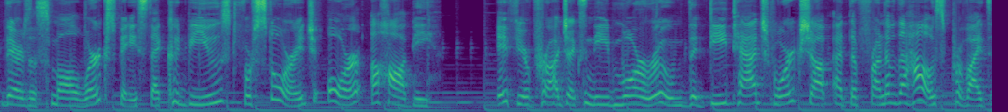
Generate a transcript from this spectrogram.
There's a small workspace that could be used for storage or a hobby. If your projects need more room, the detached workshop at the front of the house provides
